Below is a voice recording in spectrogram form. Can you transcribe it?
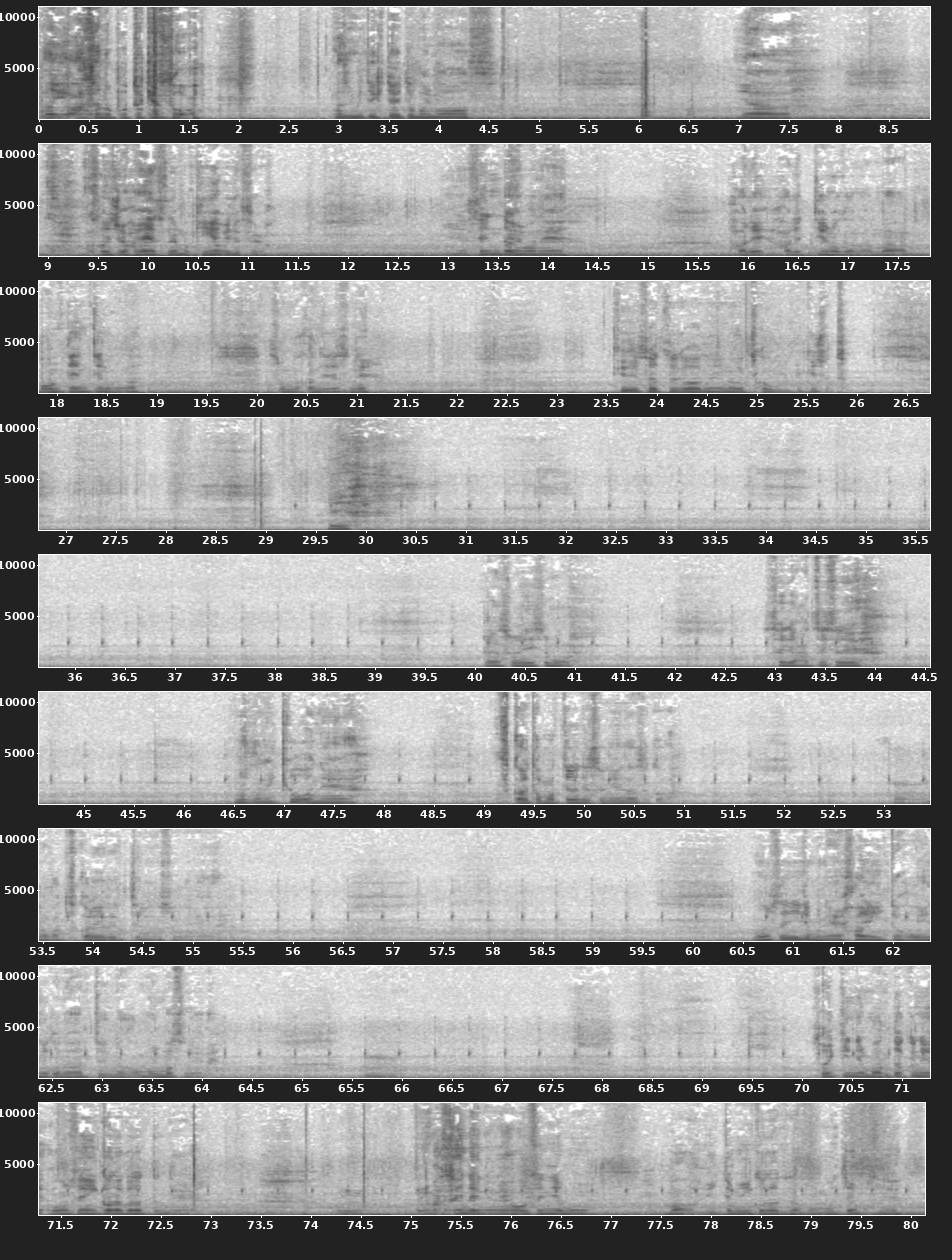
はい朝のポッドキャスト。始めていきたいと思います。いや今週早いですね。もう金曜日ですよ。いや仙台はね晴れ？晴れっていうのかな？まあ梵天っていうのかな？そんな感じですね。警察がねなんか近くにびっくりしちゃった。えー。いやそれにしても最近暑いですね。なんかね今日はね疲れ溜まってるんですよねなぜか。うんなんか疲れてるんですよね。温泉にでもね入りに行った方がいいのかなってなんか思いますね。うん。最近ね全くね温泉行かなくなったんで。うん。まあ仙台のね温泉にもまあ行ってもいいかなってなんか思っちゃいますね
